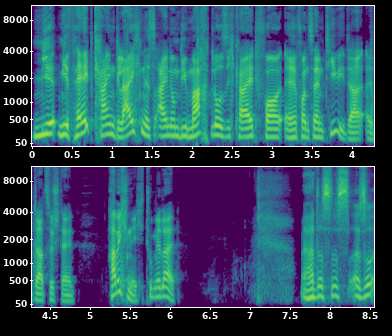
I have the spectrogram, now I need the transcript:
mir, mir fällt kein Gleichnis ein, um die Machtlosigkeit von, äh, von Sam TV da, äh, darzustellen. Habe ich nicht. Tut mir leid. Ja, das ist, also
